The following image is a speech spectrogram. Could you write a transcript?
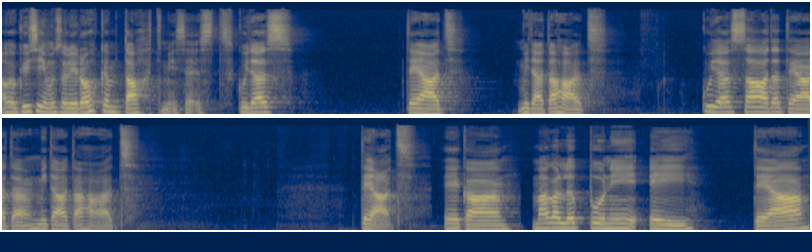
Aga küsimus oli rohkem tahtmisest, kuidas tead, mida tahad, kuidas saada teada, mida tahad. tead, ega ma ka lõpuni ei tea,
